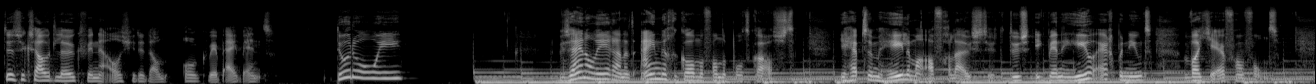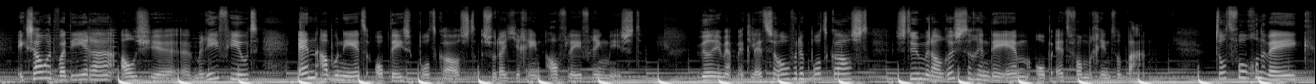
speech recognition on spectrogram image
Dus ik zou het leuk vinden als je er dan ook weer bij bent. Doei doei! We zijn alweer aan het einde gekomen van de podcast. Je hebt hem helemaal afgeluisterd, dus ik ben heel erg benieuwd wat je ervan vond. Ik zou het waarderen als je hem reviewt en abonneert op deze podcast, zodat je geen aflevering mist. Wil je met me kletsen over de podcast? Stuur me dan rustig een DM op begin tot baan. Tot volgende week!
